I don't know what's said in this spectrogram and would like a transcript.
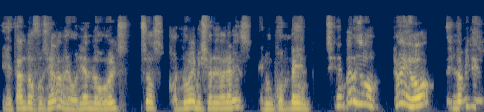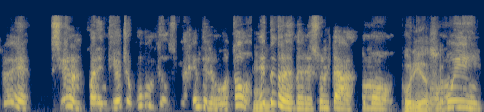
eh, tanto funcionarios revoleando bolsos con 9 millones de dólares en un convento. Sin embargo, luego, en 2019, recibieron 48 puntos, la gente lo votó. Mm. Esto me resulta como, Curioso. muy,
